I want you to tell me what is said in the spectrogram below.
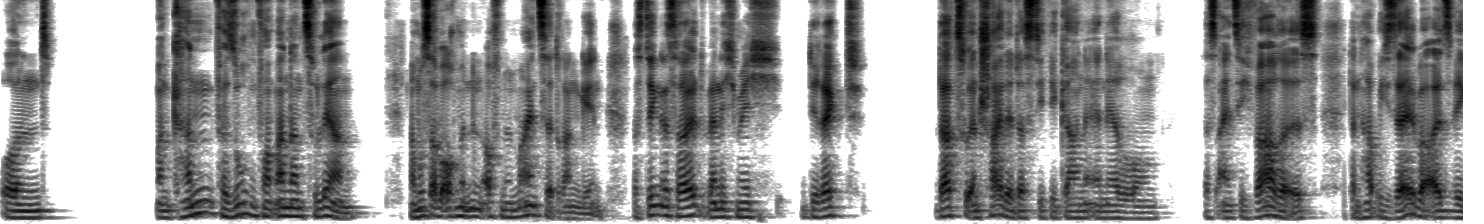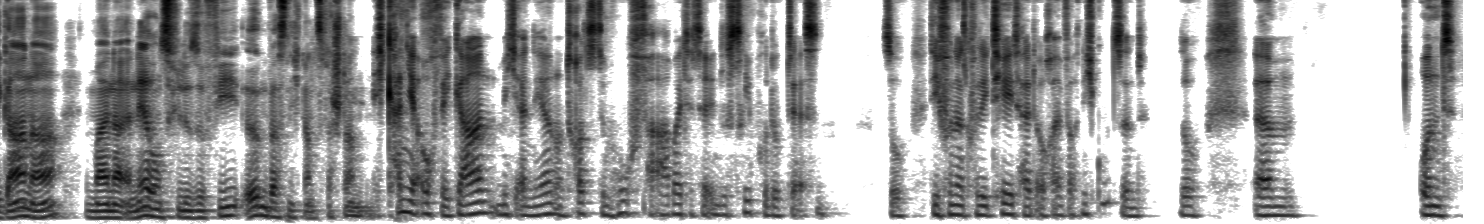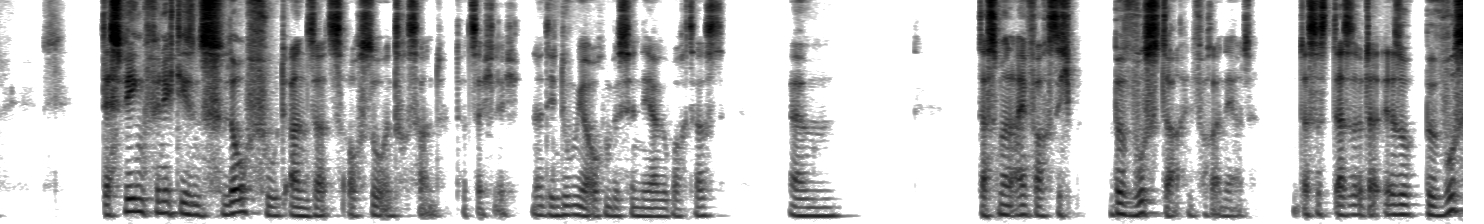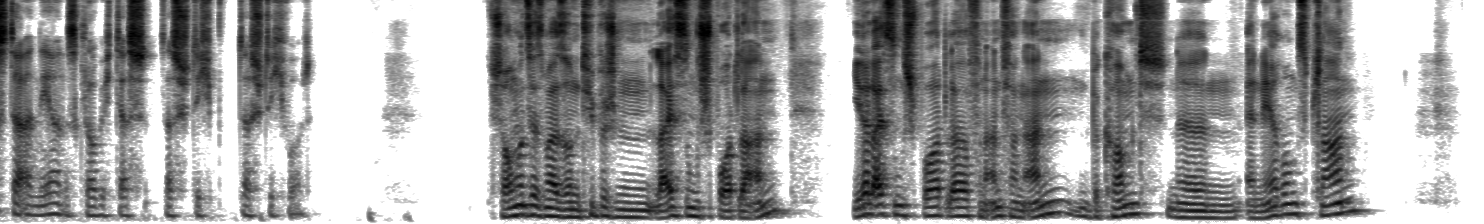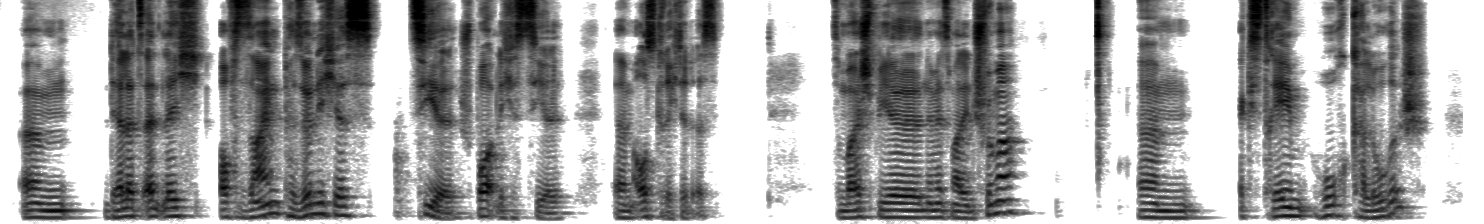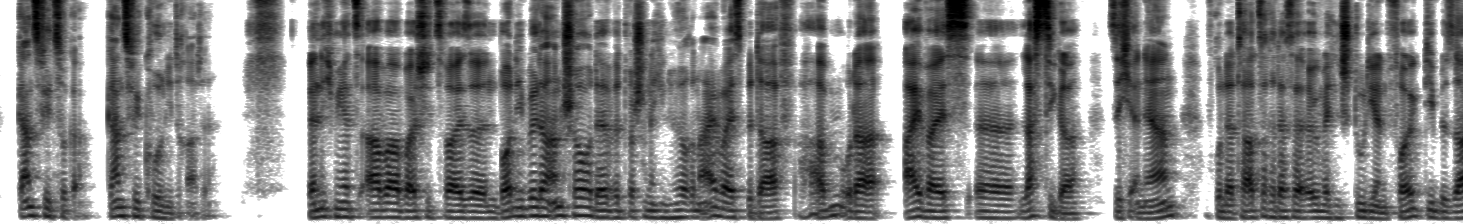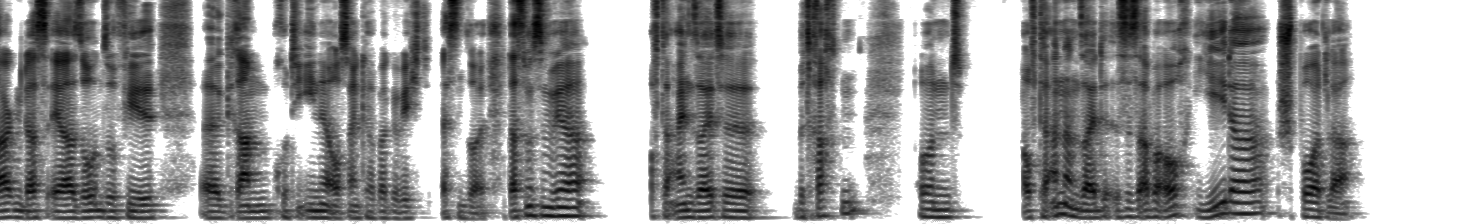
Und man kann versuchen, vom anderen zu lernen. Man muss aber auch mit einem offenen Mindset rangehen. Das Ding ist halt, wenn ich mich direkt dazu entscheide, dass die vegane Ernährung das einzig wahre ist, dann habe ich selber als Veganer in meiner Ernährungsphilosophie irgendwas nicht ganz verstanden. Ich kann ja auch vegan mich ernähren und trotzdem hochverarbeitete Industrieprodukte essen. So, die von der Qualität halt auch einfach nicht gut sind. So. Ähm, und deswegen finde ich diesen Slow Food Ansatz auch so interessant, tatsächlich, ne, den du mir auch ein bisschen näher gebracht hast. Ähm, dass man einfach sich bewusster einfach ernährt. Das ist, das, also bewusster ernähren ist, glaube ich, das, das, Stich, das Stichwort. Schauen wir uns jetzt mal so einen typischen Leistungssportler an. Jeder Leistungssportler von Anfang an bekommt einen Ernährungsplan, ähm, der letztendlich auf sein persönliches Ziel, sportliches Ziel, ähm, ausgerichtet ist. Zum Beispiel nehmen wir jetzt mal den Schwimmer. Ähm, extrem hochkalorisch, ganz viel Zucker, ganz viel Kohlenhydrate. Wenn ich mir jetzt aber beispielsweise einen Bodybuilder anschaue, der wird wahrscheinlich einen höheren Eiweißbedarf haben oder eiweißlastiger äh, sich ernähren, aufgrund der Tatsache, dass er irgendwelchen Studien folgt, die besagen, dass er so und so viel äh, Gramm Proteine aus seinem Körpergewicht essen soll. Das müssen wir auf der einen Seite betrachten und auf der anderen Seite ist es aber auch jeder Sportler,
